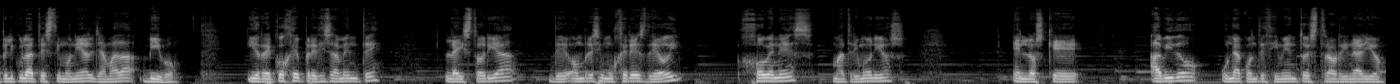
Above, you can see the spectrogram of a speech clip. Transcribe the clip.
película testimonial llamada Vivo, y recoge precisamente la historia de hombres y mujeres de hoy, jóvenes, matrimonios, en los que ha habido un acontecimiento extraordinario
